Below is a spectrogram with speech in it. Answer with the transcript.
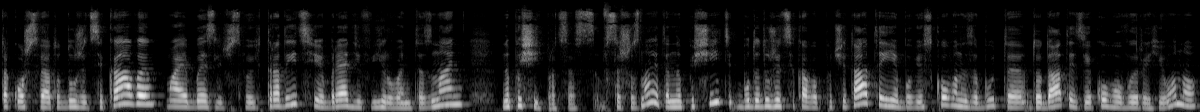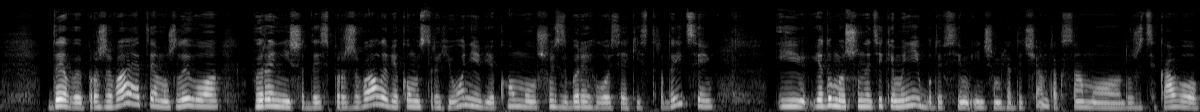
Також свято дуже цікаве, має безліч своїх традицій, обрядів, вірувань та знань. Напишіть про це все, що знаєте. Напишіть, буде дуже цікаво почитати і обов'язково не забудьте додати, з якого ви регіону, де ви проживаєте. Можливо, ви раніше десь проживали в якомусь регіоні, в якому щось збереглося, якісь традиції. І я думаю, що не тільки мені, буде всім іншим глядачам так само дуже цікаво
